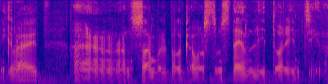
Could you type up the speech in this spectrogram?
Играет э, ансамбль под руководством Стэнли Торрентино.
